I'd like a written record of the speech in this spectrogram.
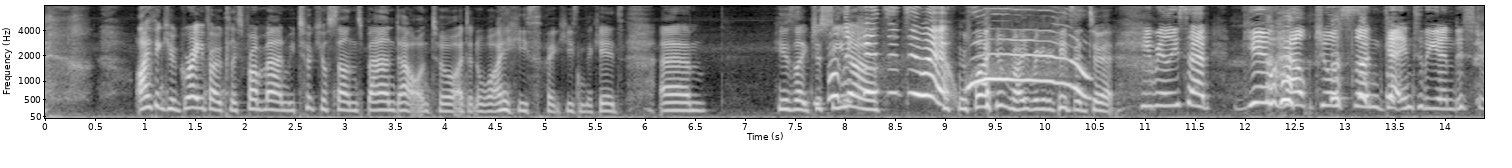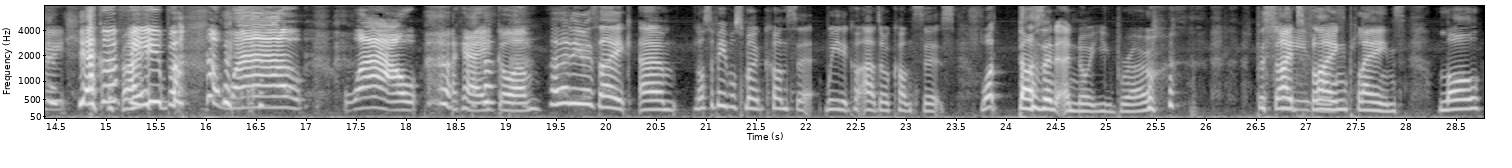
I think you're a great vocalist, front man. We took your son's band out on tour. I don't know why he's like using the kids. Um, he was like, just so you the know, kids into it. why, why are you bringing the kids into it? He really said, "You helped your son get into the industry. Yeah, Good right? for you." But wow, wow. Okay, go on. And then he was like, um, lots of people smoke concert weed at outdoor concerts. What doesn't annoy you, bro? Besides Jesus. flying planes, lol,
